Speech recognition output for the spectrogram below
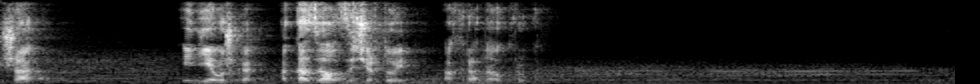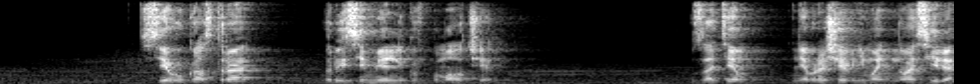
Шаг, и девушка оказалась за чертой охранного круга. Все у костра, рыси Мельников помолчали. Затем, не обращая внимания на Василия,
